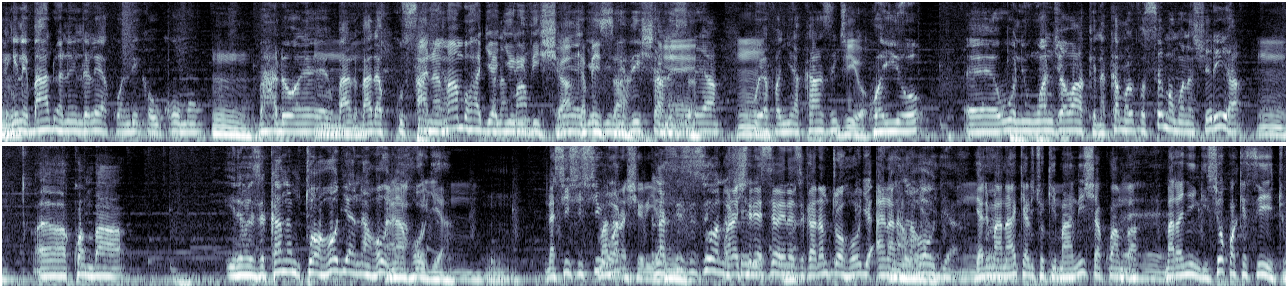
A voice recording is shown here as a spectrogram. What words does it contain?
pengine mm. bado anaendelea kuandika hukumu mm. bado eh, mm. baada ya kukusanya Ana mambo hajajiridhisha eh, kabisa. Kabisa. anaendelea kuyafanyia kazi Jio. kwa hiyo eh, huo ni uwanja wake na kama alivyosema mwanasheria Mm. uh, kwamba inawezekana mtoa hoja na hoja ana hoja na sisi sio Maana- wanasheria. na sisi sio wanasheria. sio inawezekana. Mtu ahoja hoja ana hoja. yaani maana yake alichokimaanisha kwamba mara nyingi sio kwa kesi hii tu.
